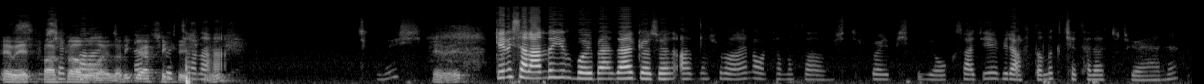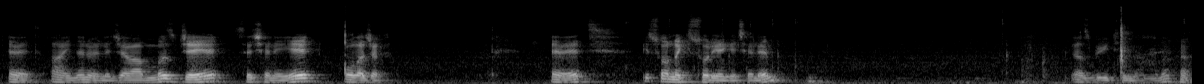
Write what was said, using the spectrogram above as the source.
Evet, farklı hava olayları gerçekleşmiş. Çıkmış. Evet. Geniş alanda yıl boyu benzer gözlerin atmosfer olayın ortalaması alınmıştır. Böyle bir şey yok. Sadece bir haftalık çeteler tutuyor yani. Evet, aynen öyle. Cevabımız C seçeneği olacak. Evet. Bir sonraki soruya geçelim. Biraz büyüteyim ben bunu. Heh.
